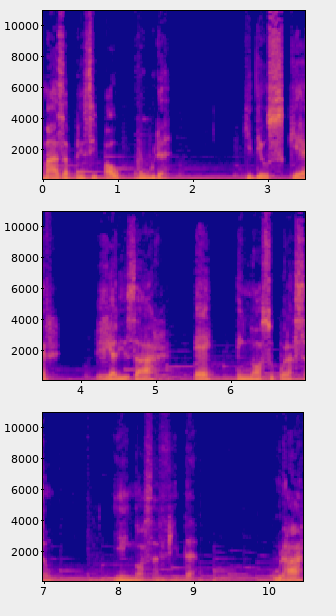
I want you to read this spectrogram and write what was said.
Mas a principal cura que Deus quer realizar é em nosso coração e em nossa vida. Curar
